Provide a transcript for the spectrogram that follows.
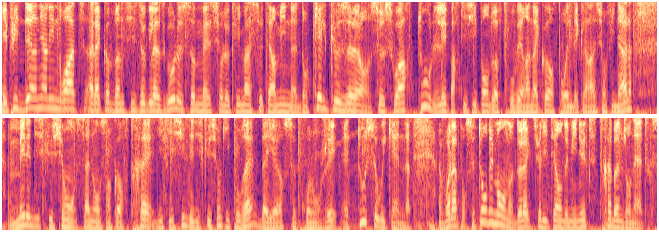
Et puis dernière ligne droite à la COP26 de Glasgow, le sommet sur le climat se termine dans quelques heures ce soir. Tous les participants doivent trouver un accord pour une déclaration finale, mais les discussions s'annoncent encore très difficiles, des discussions qui pourraient d'ailleurs se prolonger tout ce week-end. Voilà pour ce tour du monde de l'actualité en deux minutes. Très bonne journée à tous.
